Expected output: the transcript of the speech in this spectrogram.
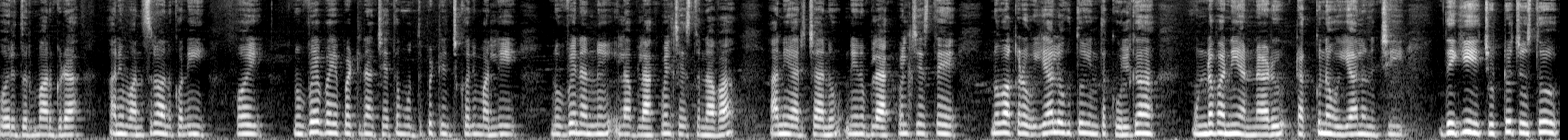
ఓరి దుర్మార్గుడా అని మనసులో అనుకొని ఓయ్ నువ్వే భయపట్టి నా చేత ముద్దు పెట్టించుకొని మళ్ళీ నువ్వే నన్ను ఇలా బ్లాక్మెయిల్ చేస్తున్నావా? అని అరిచాను. నేను బ్లాక్మెయిల్ చేస్తే నువ్వు అక్కడ ఉయ్యాలొగుతూ ఇంత కూల్గా ఉండవని అన్నాడు. టక్కున ఉయ్యాల నుంచి దిగి చుట్టూ చూస్తూ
